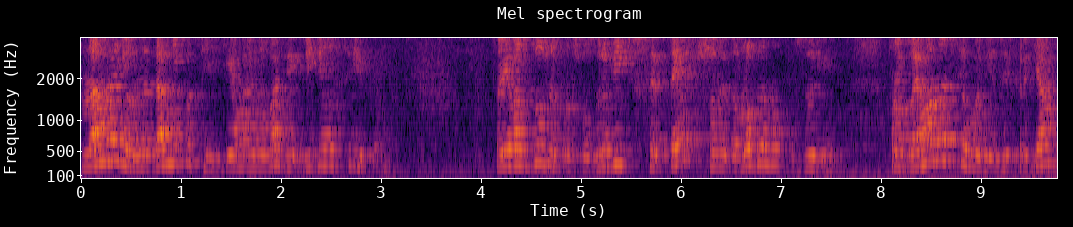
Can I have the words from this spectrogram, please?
Нам район недавні копійки, я маю на увазі відділ освіти. То я вас дуже прошу, зробіть все те, що не дороблено в зорі. Проблема у нас сьогодні з відкриттям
